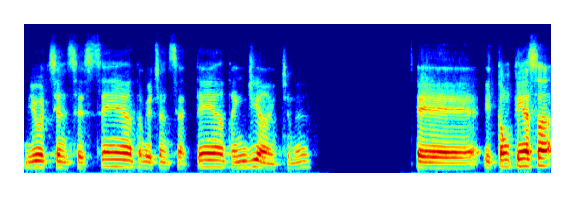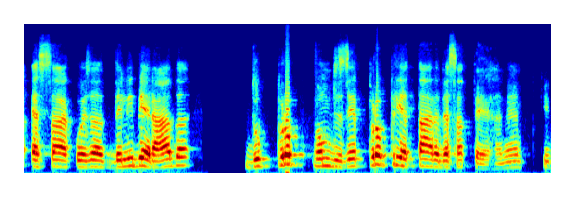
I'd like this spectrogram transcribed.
1860, 1870, em diante. Né? É, então, tem essa, essa coisa deliberada do, vamos dizer, proprietário dessa terra, né? Porque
